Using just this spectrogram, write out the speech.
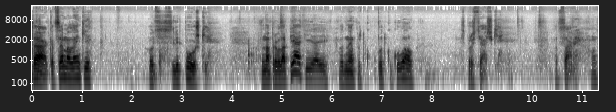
Так, а це маленькі от сліпушки. Вона привела 5 і я їй одне підкукував з простячки. От Сари. От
